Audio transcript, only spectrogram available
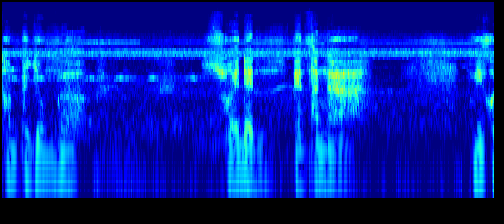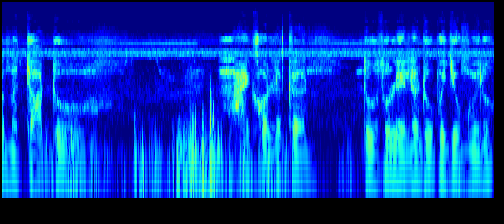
ต้นพยุงก็สวยเด่นเป็นสง่า มีคนมาจอดดู หลายคนเหลือเกิน ดูทุเรียนแล้วดูพยุงไม่รู้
